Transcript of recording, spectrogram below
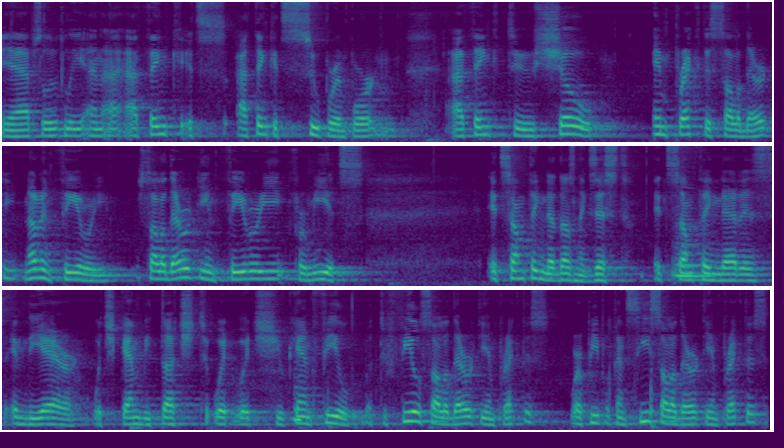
Yeah, absolutely. And I, I think it's I think it's super important. I think to show in practice solidarity, not in theory. Solidarity in theory, for me, it's it's something that doesn't exist. It's something mm. that is in the air, which can be touched, which you can't feel. But to feel solidarity in practice, where people can see solidarity in practice.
